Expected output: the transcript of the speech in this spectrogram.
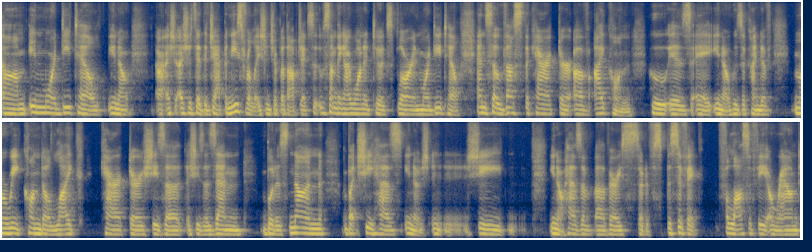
um, in more detail, you know, I, sh- I, should say the Japanese relationship with objects. It was something I wanted to explore in more detail. And so thus the character of Aikon, who is a, you know, who's a kind of Marie Kondo-like character. She's a she's a Zen Buddhist nun, but she has, you know, she, she you know, has a, a very sort of specific philosophy around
